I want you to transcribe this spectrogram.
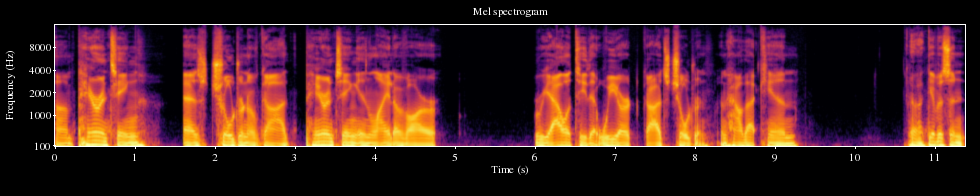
um, parenting as children of God, parenting in light of our reality that we are God's children and how that can uh, give us an,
